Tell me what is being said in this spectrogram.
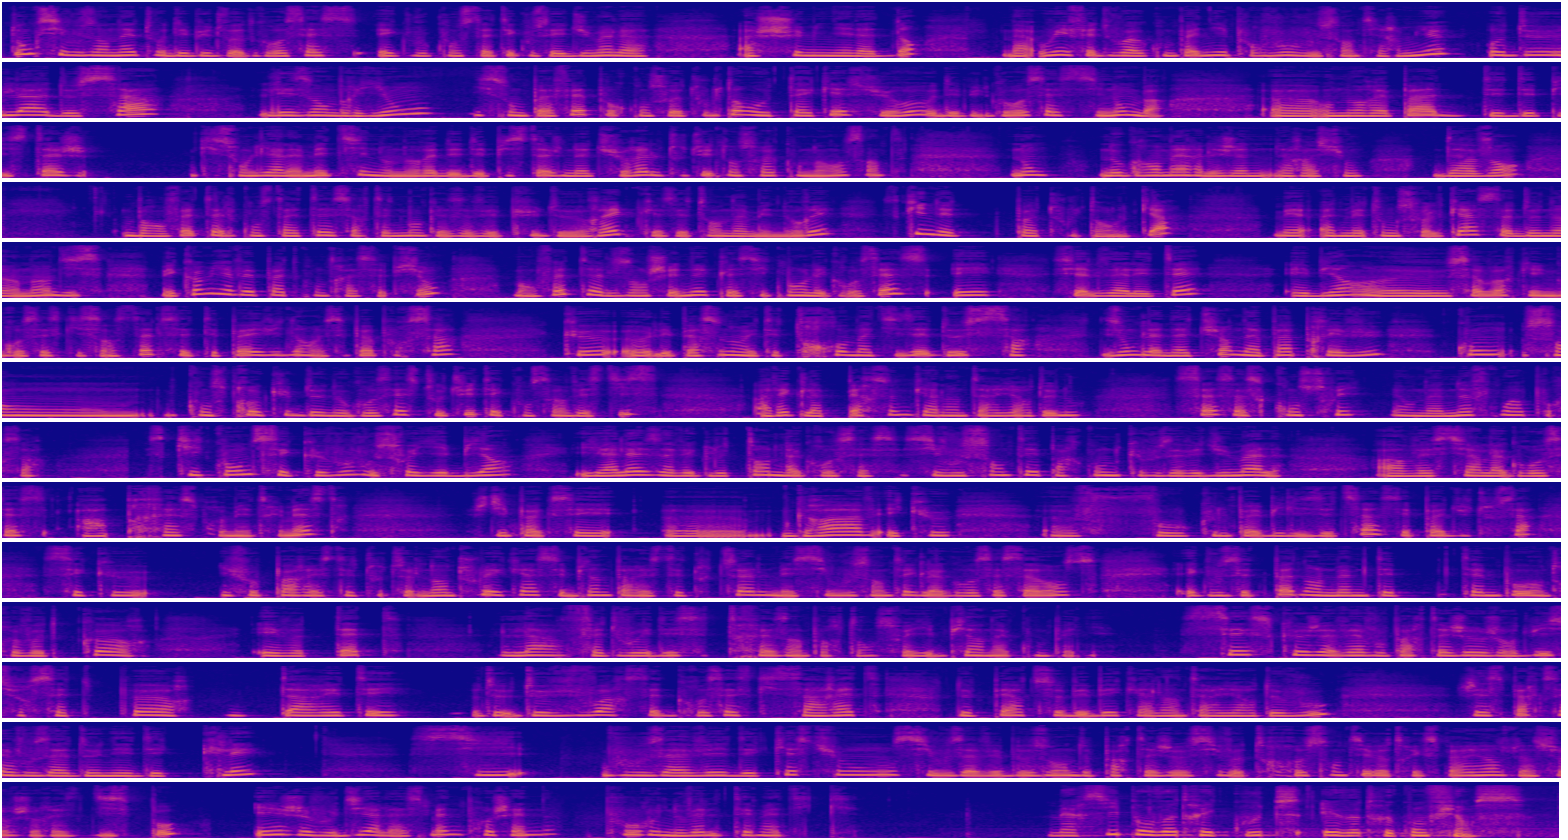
Donc si vous en êtes au début de votre grossesse et que vous constatez que vous avez du mal à, cheminer là-dedans, bah oui, faites-vous accompagner pour vous vous sentir mieux. Au-delà de ça, les embryons, ils sont pas faits pour qu'on soit tout le temps au taquet sur eux au début de grossesse. Sinon, bah, euh, on n'aurait pas des dépistages qui sont liés à la médecine. On aurait des dépistages naturels, tout de suite on saurait qu'on est enceinte. Non, nos grands-mères les générations d'avant, bah en fait, elles constataient certainement qu'elles avaient plus de règles, qu'elles étaient en aménorrhée, ce qui n'est pas tout le temps le cas, mais admettons que ce soit le cas, ça donnait un indice. Mais comme il n'y avait pas de contraception, bah en fait, elles enchaînaient classiquement les grossesses, et si elles allaitaient, eh bien, euh, savoir qu'il y a une grossesse qui s'installe, c'était pas évident, et c'est pas pour ça que euh, les personnes ont été traumatisées de ça. Disons que la nature n'a pas prévu qu'on se préoccupe de nos grossesses tout de suite et qu'on s'investisse avec la personne qui est à l'intérieur de nous. Ça, ça se construit et on a neuf mois pour ça. Ce qui compte, c'est que vous, vous soyez bien et à l'aise avec le temps de la grossesse. Si vous sentez par contre que vous avez du mal à investir la grossesse après ce premier trimestre, je dis pas que c'est euh, grave et que euh, faut culpabiliser de ça, c'est pas du tout ça. C'est que il faut pas rester toute seule. Dans tous les cas, c'est bien de pas rester toute seule, mais si vous sentez que la grossesse avance et que vous n'êtes pas dans le même tempo entre votre corps et votre tête, là, faites-vous aider, c'est très important, soyez bien accompagné. C'est ce que j'avais à vous partager aujourd'hui sur cette peur d'arrêter, de, de, voir cette grossesse qui s'arrête, de perdre ce bébé qui est à l'intérieur de vous. J'espère que ça vous a donné des clés. Si vous avez des questions, si vous avez besoin de partager aussi votre ressenti, votre expérience, bien sûr, je reste dispo. Et je vous dis à la semaine prochaine pour une nouvelle thématique. Merci pour votre écoute et votre confiance.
